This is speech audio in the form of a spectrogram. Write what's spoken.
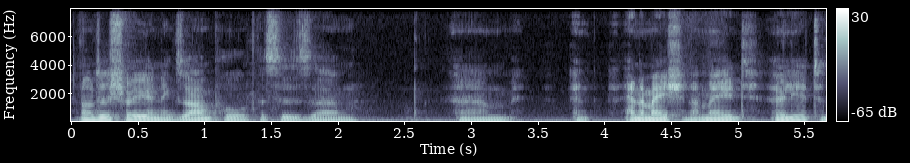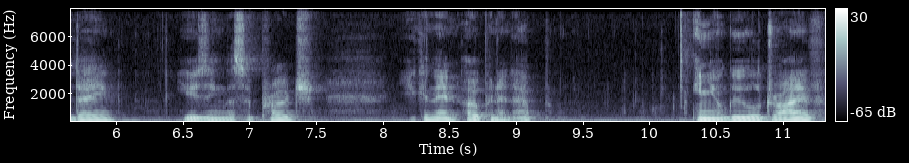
And I'll just show you an example. This is um, um, an animation I made earlier today using this approach. You can then open it up in your Google Drive.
